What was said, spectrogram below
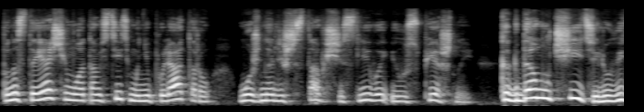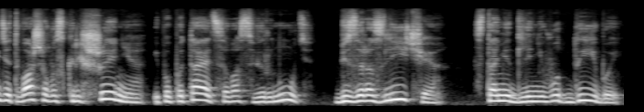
По-настоящему отомстить манипулятору можно лишь став счастливой и успешной. Когда мучитель увидит ваше воскрешение и попытается вас вернуть, безразличие станет для него дыбой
